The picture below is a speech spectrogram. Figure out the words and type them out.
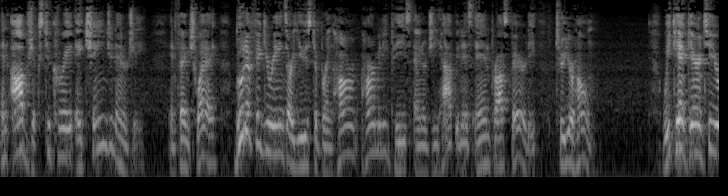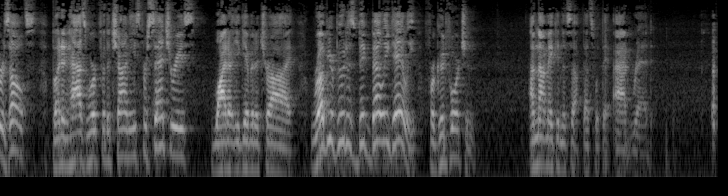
and objects to create a change in energy. In Feng Shui, Buddha figurines are used to bring harmony, peace, energy, happiness, and prosperity to your home. We can't guarantee your results, but it has worked for the Chinese for centuries. Why don't you give it a try? Rub your Buddha's big belly daily for good fortune. I'm not making this up. That's what the ad read.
